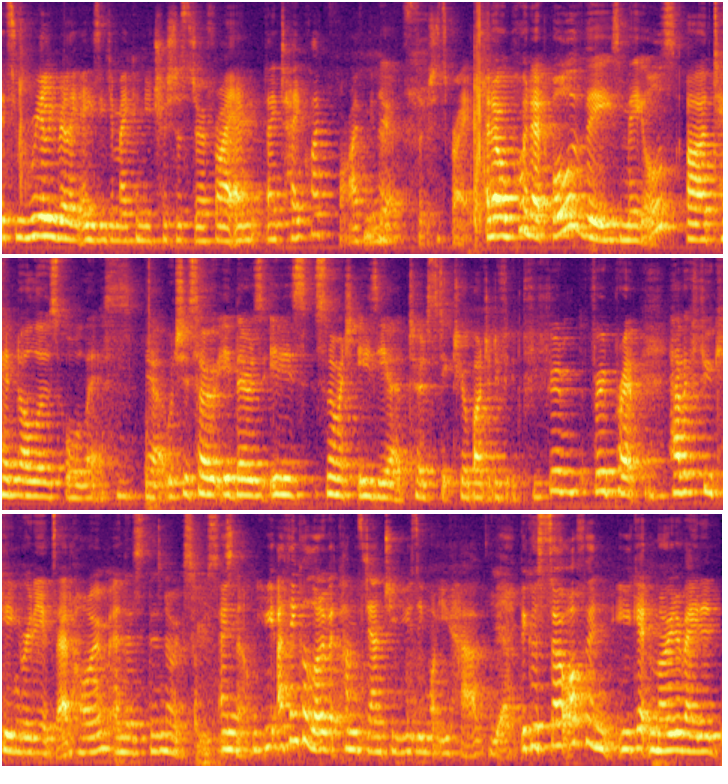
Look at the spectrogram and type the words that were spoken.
it's really, really easy to make a nutritious stir fry, and they take like five minutes, which is great. And I will point out all of these meals are ten dollars or less. Mm. Yeah, which is so it, there's it is so much easier to stick to your budget if, if you food, food prep, have a few key ingredients at home, and there's there's no excuses And you, I think a lot of it comes down to using what you have. Yeah. Because so often you get motivated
